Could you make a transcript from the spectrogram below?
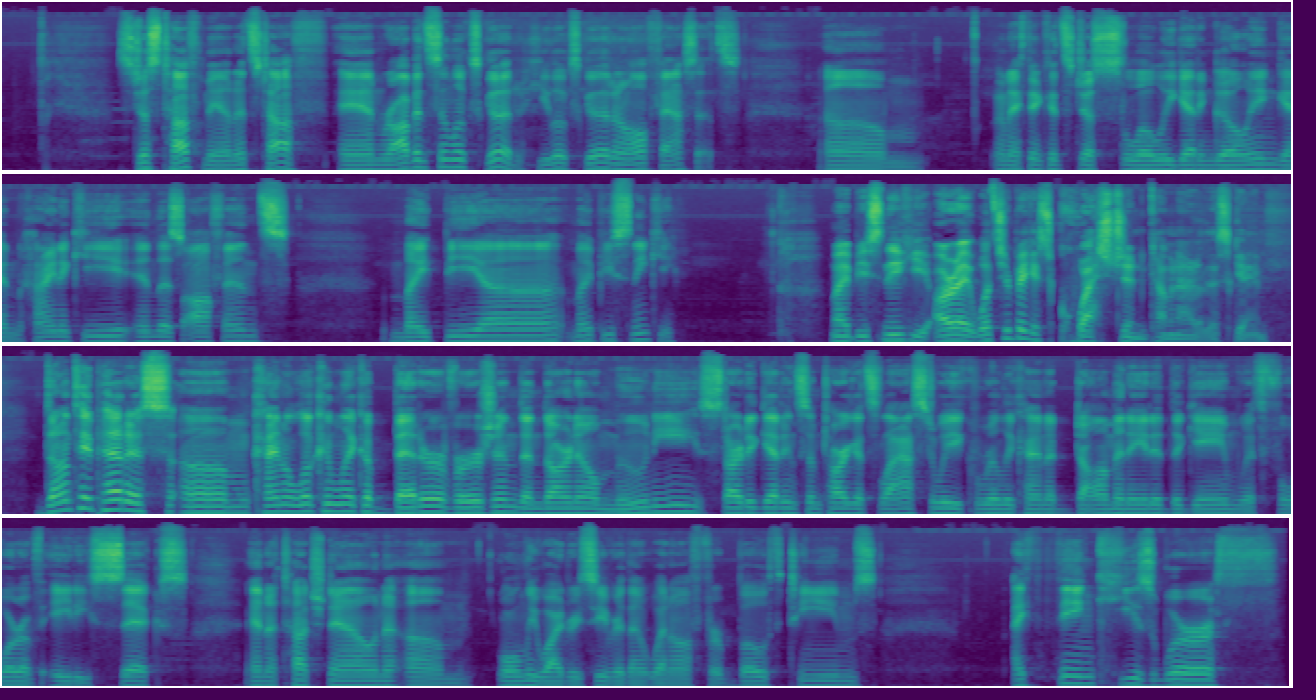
it's just tough, man. It's tough. And Robinson looks good. He looks good in all facets. Um, and I think it's just slowly getting going. And Heinicke in this offense might be uh might be sneaky. Might be sneaky. All right, what's your biggest question coming out of this game? Dante Pettis, um, kind of looking like a better version than Darnell Mooney. Started getting some targets last week. Really kind of dominated the game with four of 86 and a touchdown. Um, only wide receiver that went off for both teams. I think he's worth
